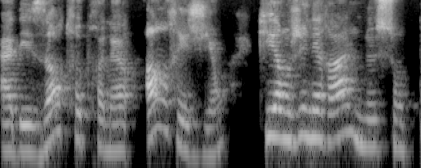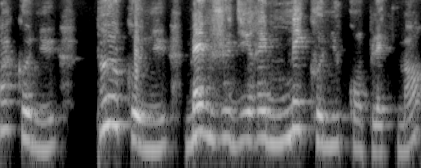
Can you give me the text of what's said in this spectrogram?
à des entrepreneurs en région qui en général ne sont pas connus, peu connus, même je dirais méconnus complètement.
